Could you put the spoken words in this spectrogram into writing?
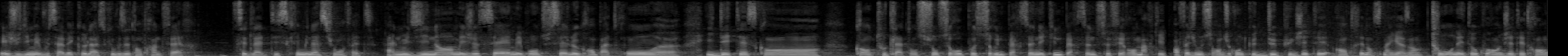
Et je lui dis, mais vous savez que là, ce que vous êtes en train de faire, c'est de la discrimination en fait. Elle me dit non mais je sais mais bon tu sais le grand patron euh, il déteste quand quand toute l'attention se repose sur une personne et qu'une personne se fait remarquer. En fait je me suis rendu compte que depuis que j'étais rentré dans ce magasin tout le monde était au courant que j'étais trans.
